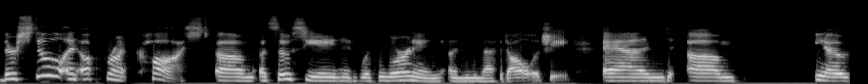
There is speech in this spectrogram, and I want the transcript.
there's still an upfront cost um, associated with learning a new methodology. And, um, you know,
